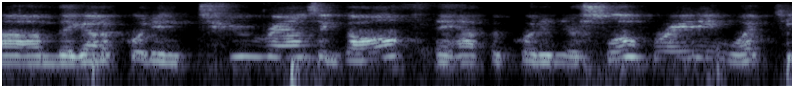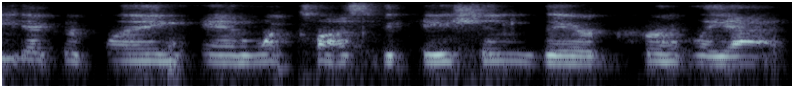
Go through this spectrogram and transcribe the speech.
um, they got to put in two rounds of golf. They have to put in their slope rating, what tee deck they're playing, and what classification they're currently at.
